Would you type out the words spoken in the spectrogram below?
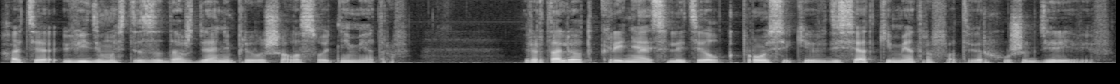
хотя видимость из-за дождя не превышала сотни метров. Вертолет, кренясь, летел к просеке в десятки метров от верхушек деревьев.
